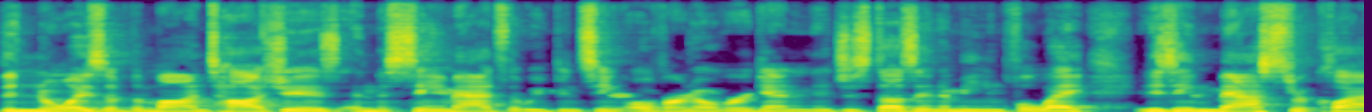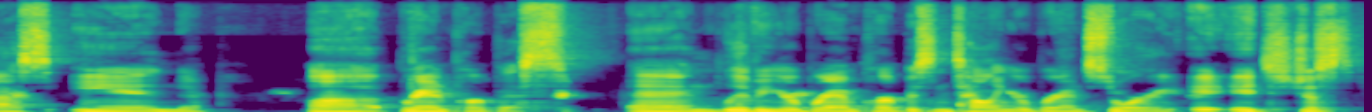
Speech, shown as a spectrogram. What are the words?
the noise of the montages and the same ads that we've been seeing over and over again and it just does it in a meaningful way. It is a masterclass in uh, brand purpose and living your brand purpose and telling your brand story. It, it's just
